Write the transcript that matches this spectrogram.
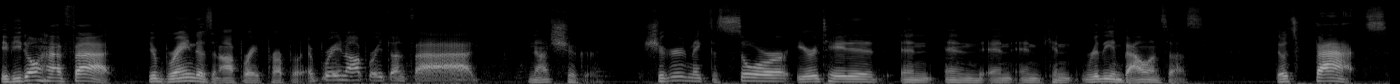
If you don't have fat, your brain doesn't operate properly. A brain operates on fat, not sugar. Sugar makes us sore, irritated, and, and, and, and can really imbalance us. Those fats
